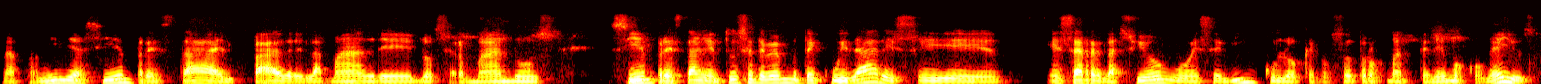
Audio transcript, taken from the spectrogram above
La familia siempre está, el padre, la madre, los hermanos, siempre están. Entonces debemos de cuidar ese, esa relación o ese vínculo que nosotros mantenemos con ellos.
